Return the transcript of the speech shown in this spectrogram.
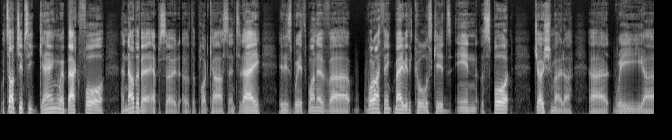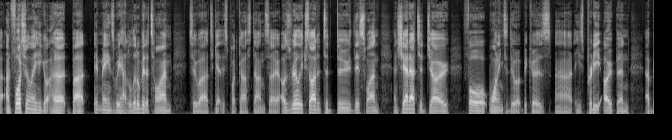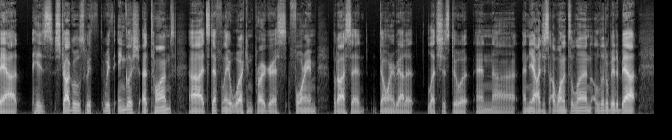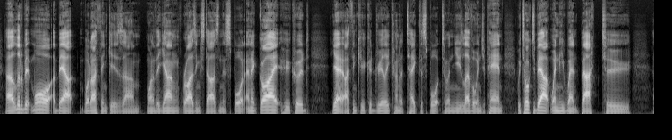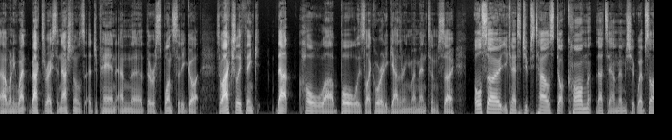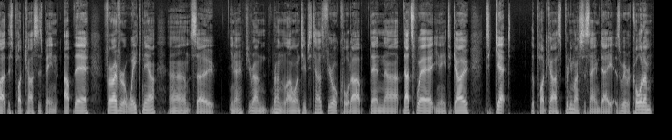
What's up, Gypsy Gang? We're back for another episode of the podcast, and today it is with one of uh, what I think maybe the coolest kids in the sport, Jo Shimoda. Uh, we uh, unfortunately he got hurt, but it means we had a little bit of time to uh, to get this podcast done. So I was really excited to do this one, and shout out to Joe for wanting to do it because uh, he's pretty open about his struggles with, with English at times. Uh, it's definitely a work in progress for him. But I said, don't worry about it. Let's just do it. And uh, and yeah, I just I wanted to learn a little bit about a little bit more about what I think is um, one of the young rising stars in this sport and a guy who could. Yeah, I think who could really kind of take the sport to a new level in Japan. We talked about when he went back to uh, when he went back to race the nationals at Japan and the the response that he got. So I actually think that whole uh, ball is like already gathering momentum. So also, you can head to gypsytales.com. That's our membership website. This podcast has been up there for over a week now. Um, so, you know, if you run run low on Gypsy Tales, if you're all caught up, then uh, that's where you need to go to get the podcast pretty much the same day as we record them.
